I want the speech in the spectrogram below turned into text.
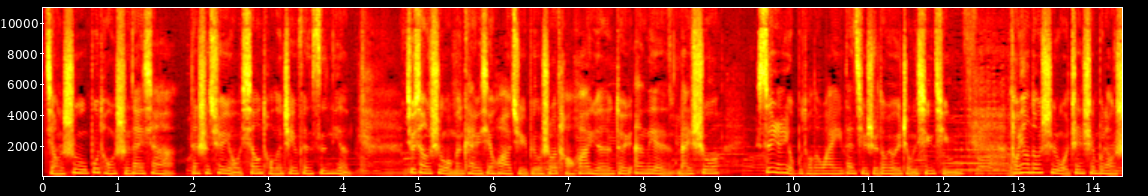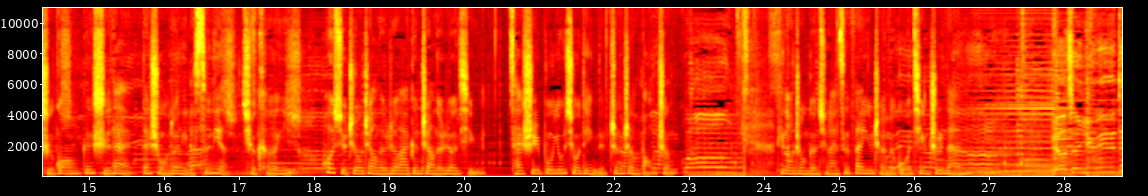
讲述不同时代下，但是却有相同的这份思念。就像是我们看一些话剧，比如说《桃花源》，对于暗恋来说，虽然有不同的外衣，但其实都有一种心情。同样都是我战胜不了时光跟时代，但是我对你的思念却可以。或许只有这样的热爱跟这样的热情，才是一部优秀电影的真正保证。听到这首歌曲，来自范逸臣的《国庆之南》。飘着雨的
